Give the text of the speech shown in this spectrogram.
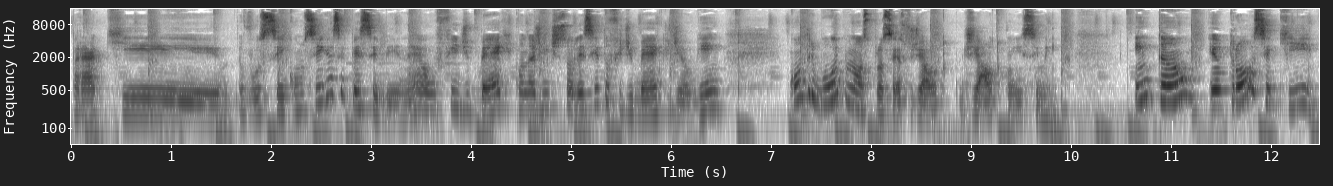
para que você consiga se perceber, né? O feedback, quando a gente solicita o feedback de alguém, contribui para o nosso processo de, auto, de autoconhecimento. Então, eu trouxe aqui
